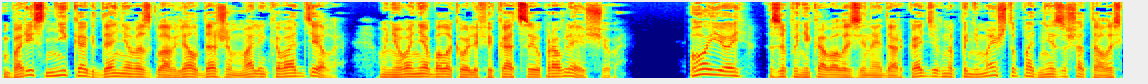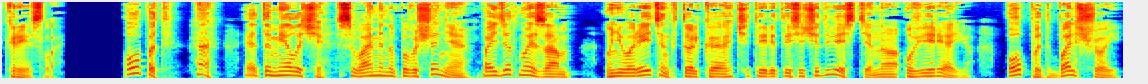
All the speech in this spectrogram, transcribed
Борис никогда не возглавлял даже маленького отдела. У него не было квалификации управляющего. «Ой-ой», – запаниковала Зинаида Аркадьевна, понимая, что под ней зашаталось кресло. «Опыт? Ха, это мелочи. С вами на повышение пойдет мой зам. У него рейтинг только 4200, но, уверяю, опыт большой.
